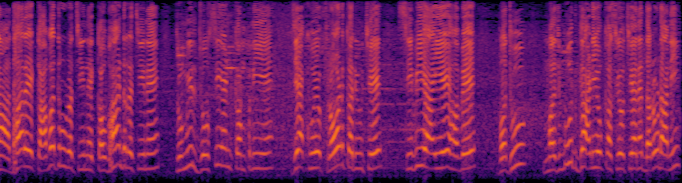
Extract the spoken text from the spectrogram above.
ના આધારે કાવતરું રચીને, કૌભાંડ રચીને ધ્રુમિલ જોશી એન્ડ કંપનીએ જે આખું એ ફ્રોડ કર્યું છે, સીબીઆઈએ હવે વધુ મજબૂત ગાડીઓ કસ્યો છે અને દરોડાની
